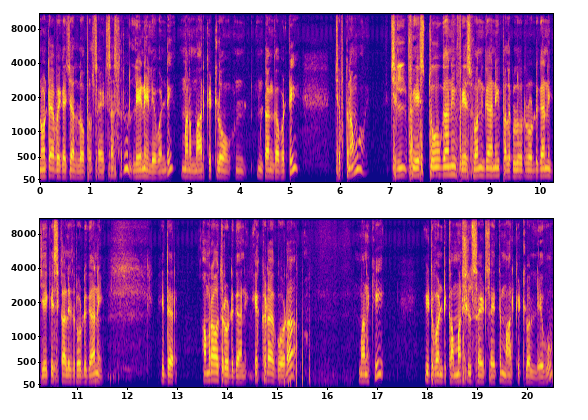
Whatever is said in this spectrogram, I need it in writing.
నూట యాభై గజాల లోపల సైట్స్ అసలు లేనే లేవండి. మనం మార్కెట్లో ఉంటాం కాబట్టి చెప్తున్నాము. చిల్ ఫేస్ టూ కానీ ఫేస్ వన్ కానీ పలకలూరు రోడ్డు కానీ జేకేసి కాలేజ్ రోడ్డు కానీ ఇద్దరు అమరావతి రోడ్డు కానీ ఎక్కడా కూడా మనకి ఇటువంటి కమర్షియల్ సైట్స్ అయితే మార్కెట్లో లేవు.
